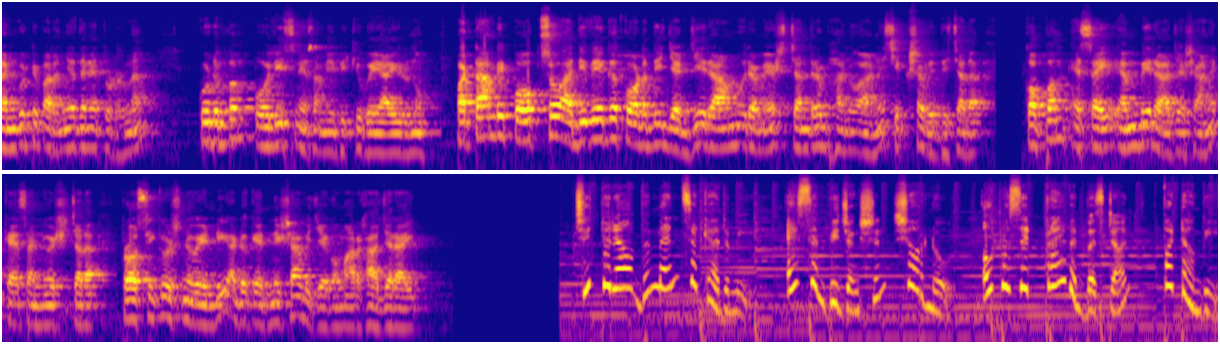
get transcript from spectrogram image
പെൺകുട്ടി പറഞ്ഞതിനെ തുടർന്ന് കുടുംബം പോലീസിനെ സമീപിക്കുകയായിരുന്നു. പട്ടാമ്പി പോക്സോ അതിവേഗ കോടതി ജഡ്ജി രാമു രമേശ് ചന്ദ്രഭാനുവാണ് ശിക്ഷ വിധിച്ചത്. Koppam S I M B രാജേഷാണ് കേസ് അന്വേഷിച്ചത് പ്രോസിക്യൂഷനു വേണ്ടി അഡ്വക്കേറ്റ് നിഷ വിജയകുമാർ ഹാജരായി. ചിത്തര women's academy S M P junction Shoranur. Opposite private bus stand Pattambi.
